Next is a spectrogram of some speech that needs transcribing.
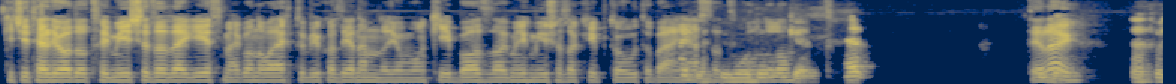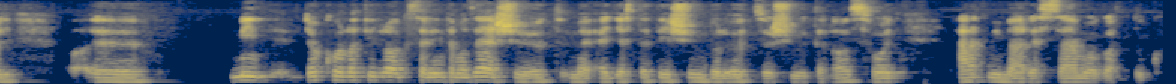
kicsit előadott, hogy mi is ez az egész, mert gondolom a legtöbbjük azért nem nagyon van képbe azzal, hogy mondjuk mi is ez a kriptovaluta bányászat, gondolom. Igen. Hát, Tényleg? Igen. Tehát, hogy ö, mind, gyakorlatilag szerintem az első öt egyeztetésünkből ötször el az, hogy hát mi már ezt számolgattuk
